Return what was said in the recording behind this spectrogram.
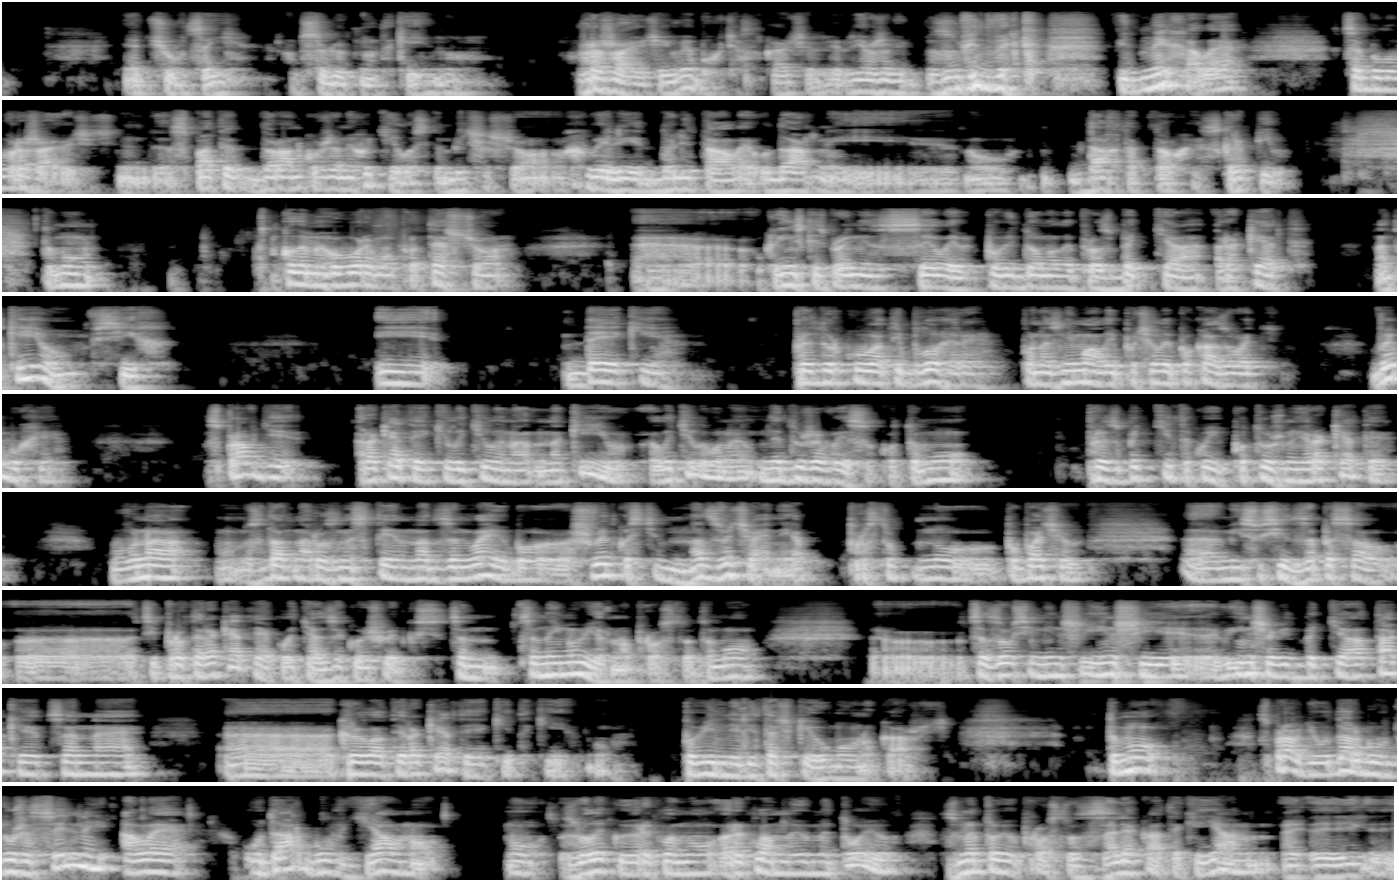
Я чув цей абсолютно такий ну, вражаючий вибух, чесно кажучи. Я вже відвик від них, але це було вражаюче. Спати до ранку вже не хотілося, тим більше, що хвилі долітали ударні, і ну, дах так трохи скрипів. Тому, коли ми говоримо про те, що е, українські збройні сили повідомили про збиття ракет над Києвом всіх, і деякі придуркуваті блогери поназнімали і почали показувати вибухи. Справді, ракети, які летіли на, на Київ, летіли вони не дуже високо. Тому при збитті такої потужної ракети вона здатна рознести над землею, бо швидкості надзвичайні. Я просто ну, побачив, е, мій сусід записав е, ці протиракети, як летять, з якою швидкістю. Це, це неймовірно просто. Тому це зовсім інші, інші, інше відбиття атаки. Це не е, крилаті ракети, які такі ну, повільні літачки, умовно кажучи. Тому справді удар був дуже сильний, але удар був явно ну, з великою рекламно, рекламною метою, з метою просто залякати киян, е, е,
